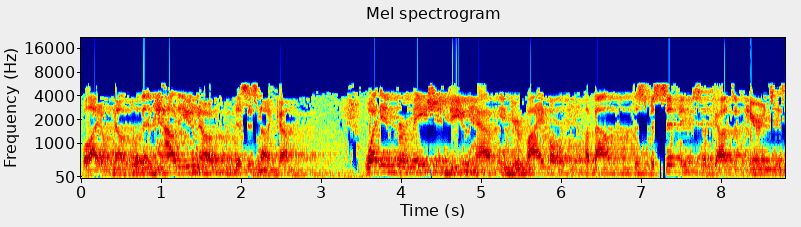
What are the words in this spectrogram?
Well, I don't know. Well, then how do you know this is not God? What information do you have in your Bible about the specifics of God's appearance, His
